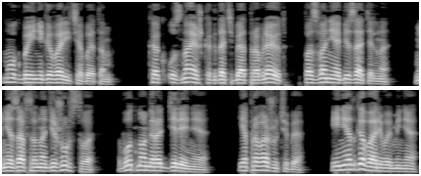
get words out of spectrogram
«Мог бы и не говорить об этом. Как узнаешь, когда тебя отправляют, позвони обязательно. Мне завтра на дежурство. Вот номер отделения. Я провожу тебя. И не отговаривай меня.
